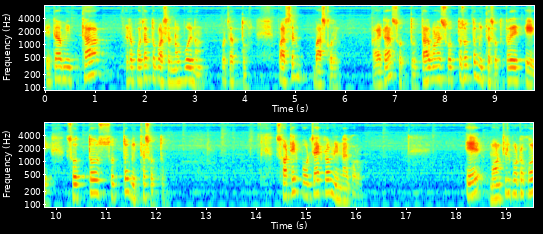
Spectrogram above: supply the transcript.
এটা মিথ্যা, এটা পঁচাত্তর পার্সেন্ট নব্বই না, পঁচাত্তর পার্সেন্ট বাস করে। আর এটা সত্য, তার মানে সত্য সত্য, মিথ্যা সত্য। তাহলে এ, সত্য সত্য, মিথ্যা সত্য। সঠিক পর্যায়ক্রম নির্ণয় করো। A, Montreal protocol,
